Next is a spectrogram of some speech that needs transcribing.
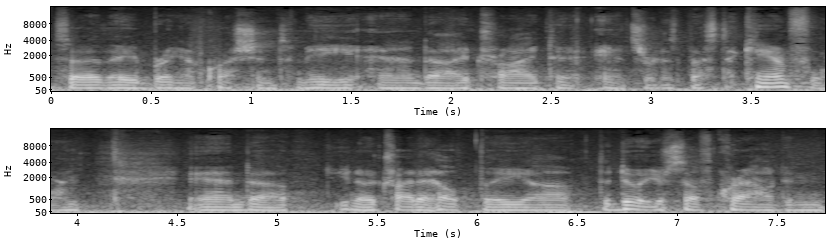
So they bring a question to me and i try to answer it as best i can for them and uh, you know try to help the, uh, the do-it-yourself crowd and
